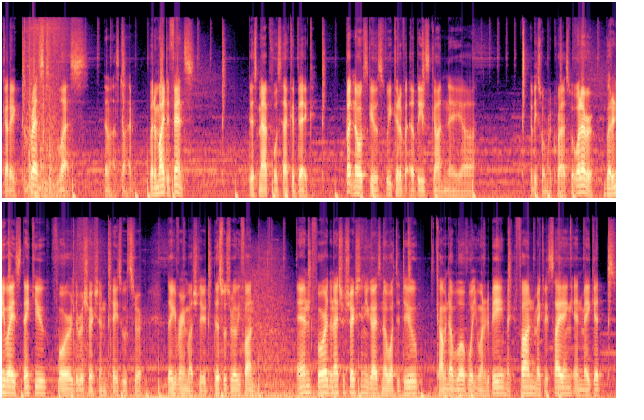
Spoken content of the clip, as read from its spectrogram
Got a crest less than last time. But in my defense, this map was hecka big. But no excuse, we could have at least gotten a, uh, at least one request, but whatever. But anyways, thank you for the restriction, Taste Booster. Thank you very much, dude. This was really fun. And for the next restriction, you guys know what to do. Comment down below of what you want it to be, make it fun, make it exciting, and make it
